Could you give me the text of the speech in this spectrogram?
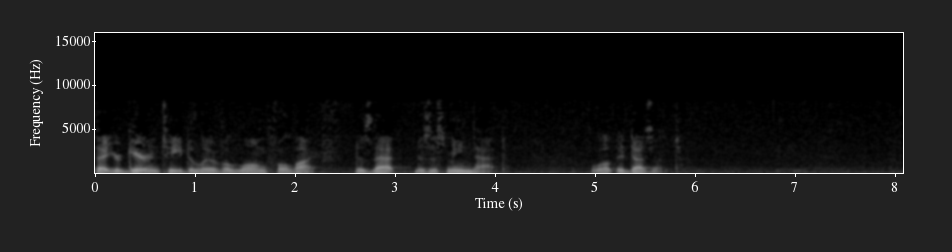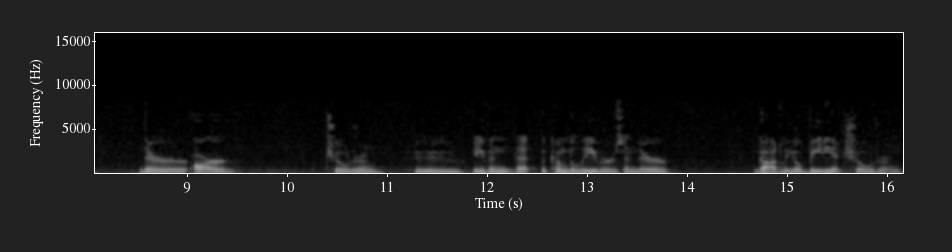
that you're guaranteed to live a long, full life. Does that, does this mean that? Well, it doesn't. There are children who, even that become believers and they're godly, obedient children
